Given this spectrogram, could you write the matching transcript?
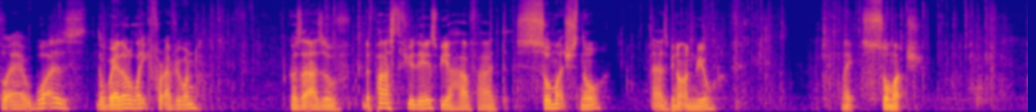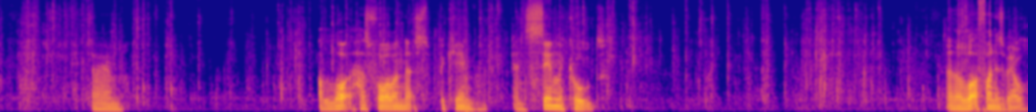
So, uh, what is the weather like for everyone? Because as of the past few days, we have had so much snow. It has been unreal. Like, so much. Um, a lot has fallen. It's became insanely cold. And a lot of fun as well.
